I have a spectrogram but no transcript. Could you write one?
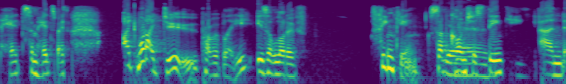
head some headspace. I, what I do probably is a lot of thinking, subconscious thinking, and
